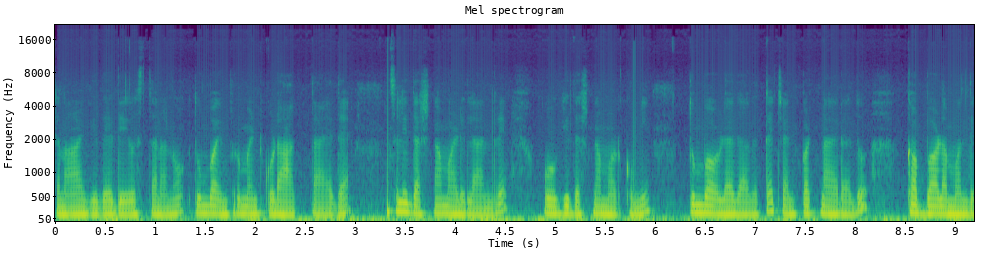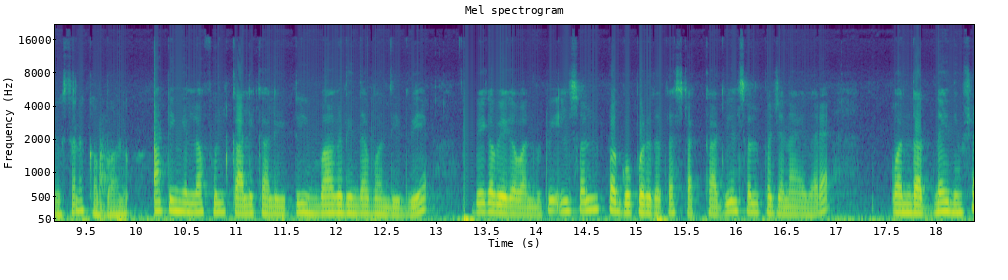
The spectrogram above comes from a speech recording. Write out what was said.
ಚೆನ್ನಾಗಿದೆ ದೇವಸ್ಥಾನನು. ತುಂಬ ಇಂಪ್ರೂವ್ಮೆಂಟ್ ಕೂಡ ಆಗ್ತಾ ಇದೆ. ಒಂದ್ಸಲಿ ದರ್ಶನ ಮಾಡಿಲ್ಲ ಅಂದರೆ ಹೋಗಿ ದರ್ಶನ ಮಾಡ್ಕೊಂಡು. ತುಂಬ ಒಳ್ಳೆಯದಾಗುತ್ತೆ ಚನ್ನಪಟ್ಟಣ ಇರೋದು ಕಬ್ಬಾಳಮ್ಮನ ದೇವಸ್ಥಾನ ಕಬ್ಬಾಳು. ಸ್ಟಾರ್ಟಿಂಗ್ ಎಲ್ಲ ಫುಲ್ ಖಾಲಿ ಖಾಲಿ ಇತ್ತು. ಹಿಂಭಾಗದಿಂದ ಬಂದಿದ್ವಿ. ಬೇಗ ಬೇಗ ಬಂದ್ಬಿಟ್ಟು ಇಲ್ಲಿ ಸ್ವಲ್ಪ ಗೋಪುರದ ಹತ್ರ ಸ್ಟಕ್ ಆದ್ವಿ. ಇಲ್ಲಿ ಸ್ವಲ್ಪ ಜನ ಇದ್ದಾರೆ ಒಂದು ಹದಿನೈದು ನಿಮಿಷ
